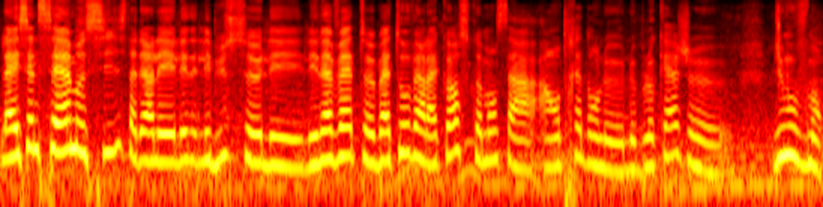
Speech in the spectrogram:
la SNCM aussi, c'est-à-dire les, les- les bus, euh, les, les navettes euh, bateaux vers la Corse commencent à, à entrer dans le, le blocage euh, du mouvement.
